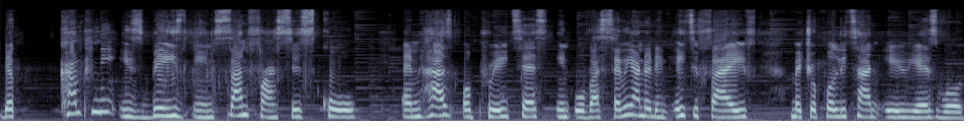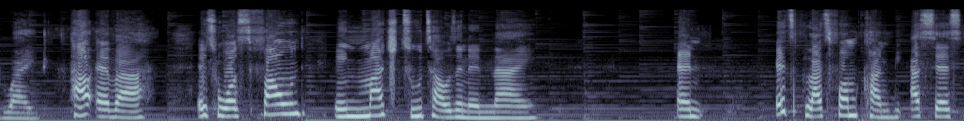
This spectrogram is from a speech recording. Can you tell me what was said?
The company is based in San Francisco and has operators in over 785 metropolitan areas worldwide. However, it was found in March 2009 and its platform can be accessed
